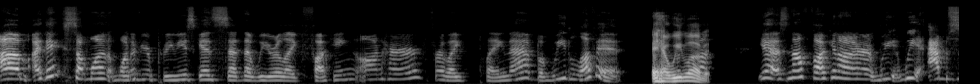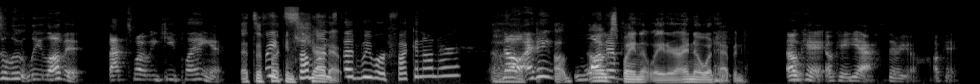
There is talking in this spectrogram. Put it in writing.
um, I think someone, one of your previous guests said that we were like fucking on her for like playing that, but we love it. Yeah, we It's love not- it. Yeah, it's not fucking on her. We we absolutely love it. That's why we keep playing it. That's a Wait, fucking someone shout out. said we were fucking on her? No, Uh, I think I'll, I'll of- explain it later. I know what happened. Okay, okay, yeah, there you go. Okay.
